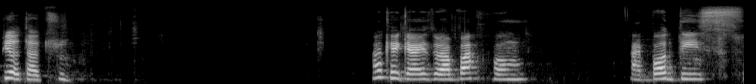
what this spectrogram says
Pure tattoo. Okay, guys, we are back home. I bought this.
